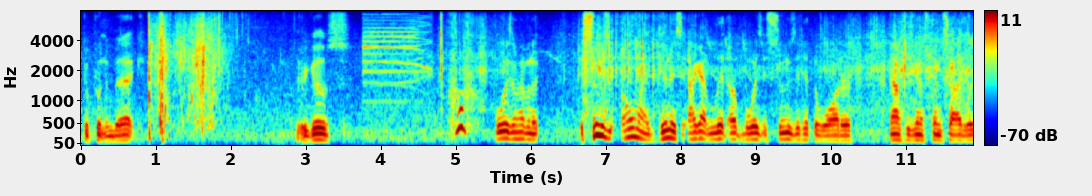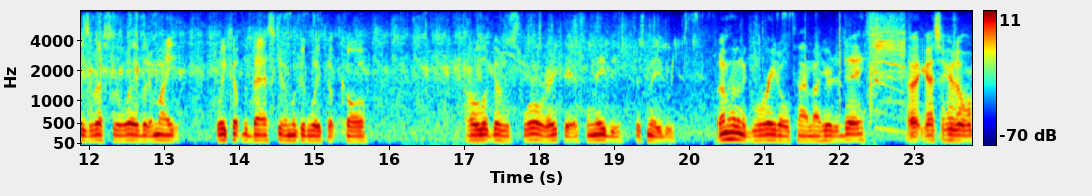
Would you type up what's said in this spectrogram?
Go putting him back. There he goes. Boys, I'm having a... As soon as... Oh, my goodness. I got lit up, boys, as soon as it hit the water. Now she's to swim sideways the rest of the way, but it might wake up the bass, give him a good wake-up call. Oh, look, there was a swirl right there, so maybe, just maybe. But I'm having a great old time out here today. All right, guys, so here's what we're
